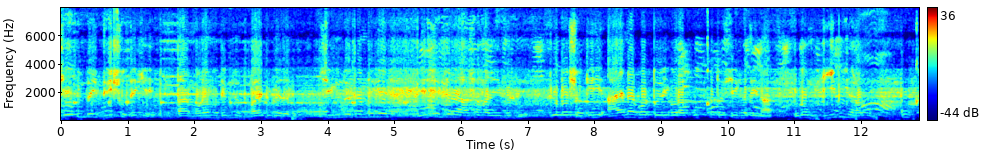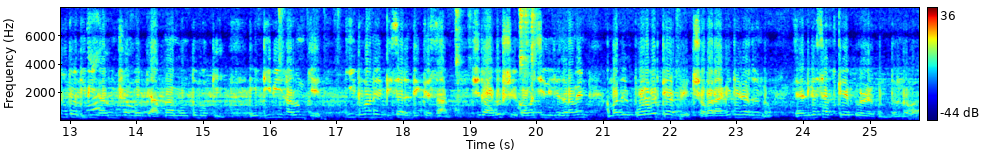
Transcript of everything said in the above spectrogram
সে কিন্তু এই দৃশ্য দেখে তার মনের মধ্যে কিন্তু ভয় ঢুকে যাবে। সে দেশে আশা হারিয়ে ফেলবে। প্রিয় দর্শক, এই তৈরি করা কুখ্যাত এবং ডিবি হারুন, কুখ্যাত ডিবি হারুন সম্পর্কে আপনার মন্তব্য কি? এই আচরণকে কি ধরনের বিচার দেখতে চান? সেটা অবশ্যই কমেন্টে লিখে জানাবেন। আমাদের পরবর্তী আপডেট সবার আগে দেখার জন্য চ্যানেলটিকে সাবস্ক্রাইব করে রাখুন। ধন্যবাদ।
